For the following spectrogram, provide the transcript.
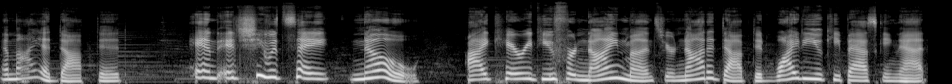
am I adopted? And, and she would say, No, I carried you for nine months. You're not adopted. Why do you keep asking that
